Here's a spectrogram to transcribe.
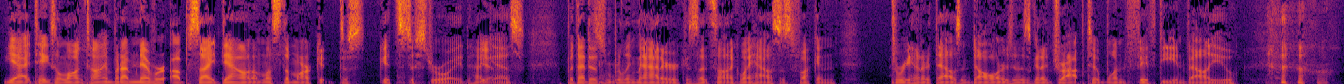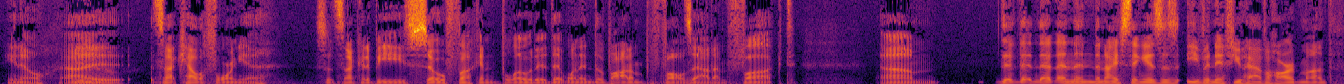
yeah, it takes a long time, but I'm never upside down unless the market just gets destroyed. I Yeah. guess, but that doesn't really matter because it's not like my house is fucking three hundred thousand dollars and is going to drop to one fifty in value. you know, uh, Yeah. it's not California, so it's not going to be so fucking bloated that when the bottom falls out, I'm fucked. Um, that, that, that, and then the nice thing is, is even if you have a hard month,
